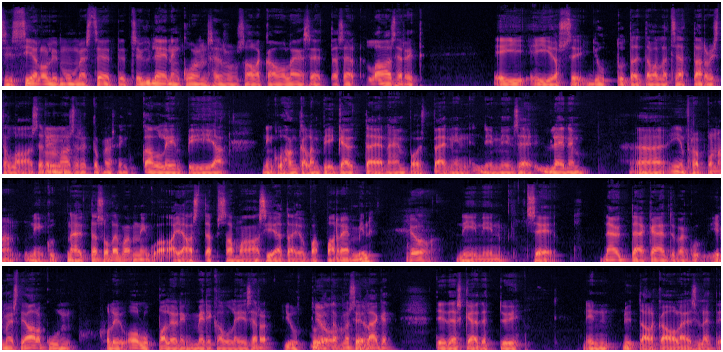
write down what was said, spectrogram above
siis siellä oli mun mielestä se, että, että se yleinen konsensus alkaa olemaan se, että se laserit ei, ei ole se juttu, tai tavallaan, että sä et tarvista laseria. Mm. Laserit on myös niin kuin kalliimpia ja niin kuin hankalampia käyttää ja näin poispäin, niin, niin, niin se yleinen ää, infrapuna niin kuin näyttäisi olevan niin kuin ajaa sitä samaa asiaa tai jopa paremmin, Joo. niin, niin se näyttää kääntyvän, kun ilmeisesti alkuun oli ollut paljon niin medical laser-juttuja, Joo, tämmöisiä joo. lääketieteessä käytettyjä, niin nyt alkaa olla sillä, että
